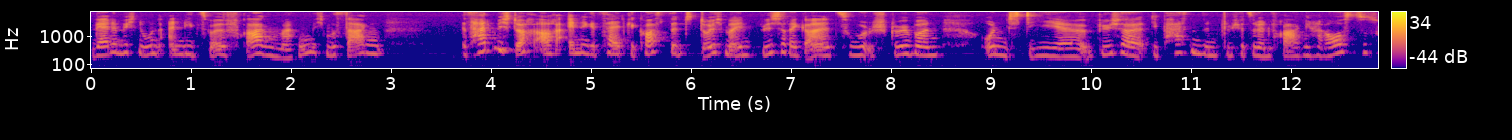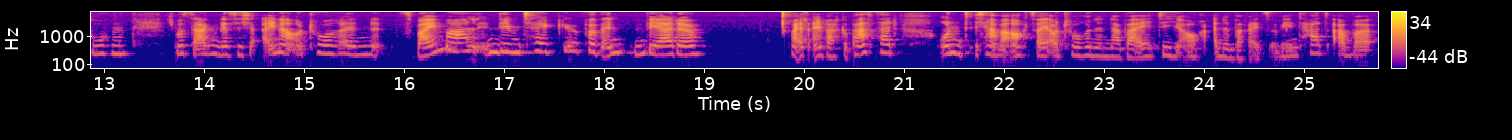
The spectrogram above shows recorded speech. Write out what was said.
werde mich nun an die zwölf Fragen machen. Ich muss sagen, es hat mich doch auch einige Zeit gekostet, durch mein Bücherregal zu stöbern und die äh, Bücher, die passenden Bücher zu den Fragen herauszusuchen. Ich muss sagen, dass ich eine Autorin zweimal in dem Tag verwenden werde, weil es einfach gepasst hat. Und ich habe auch zwei Autorinnen dabei, die auch Anne bereits erwähnt hat. Aber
